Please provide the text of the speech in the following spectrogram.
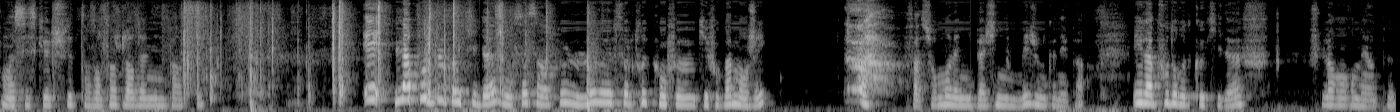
Moi, c'est ce que je fais de temps en temps, je leur donne une pincée. Et la poudre de coquille d'œuf, donc ça c'est un peu le seul truc qu'il ne faut pas manger. Ah, enfin sûrement la nipagine, mais je ne connais pas. Et la poudre de coquille d'œuf, je leur en remets un peu.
